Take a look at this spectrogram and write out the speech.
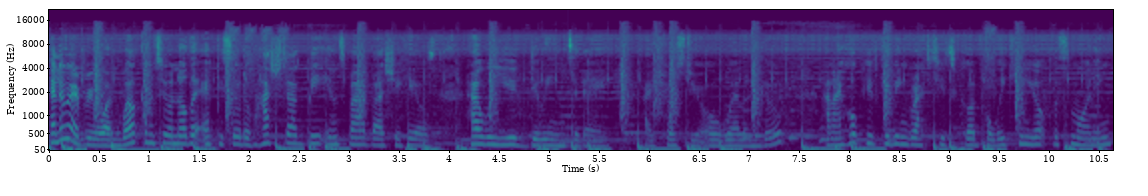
Hello, everyone. Welcome to another episode of Hashtag Be Inspired by She How are you doing today? I trust you're all well and good, and I hope you've given gratitude to God for waking you up this morning.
